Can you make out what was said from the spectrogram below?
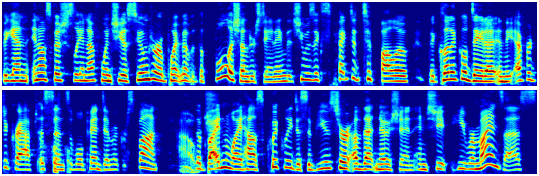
began inauspiciously enough when she assumed her appointment with the foolish understanding that she was expected to follow the clinical data in the effort to craft a sensible pandemic response. The Biden White House quickly disabused her of that notion, and she he reminds us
